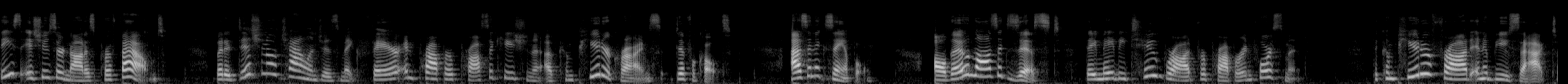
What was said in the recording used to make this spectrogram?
these issues are not as profound, but additional challenges make fair and proper prosecution of computer crimes difficult. As an example, although laws exist, they may be too broad for proper enforcement. The Computer Fraud and Abuse Act,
